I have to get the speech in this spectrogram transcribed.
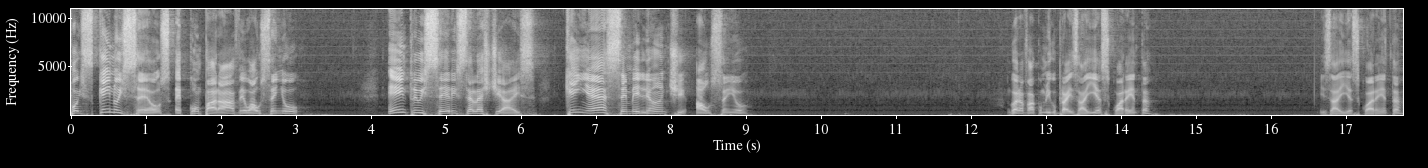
Pois quem nos céus é comparável ao Senhor? Entre os seres celestiais, quem é semelhante ao Senhor? Agora vá comigo para Isaías 40. Isaías 40.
